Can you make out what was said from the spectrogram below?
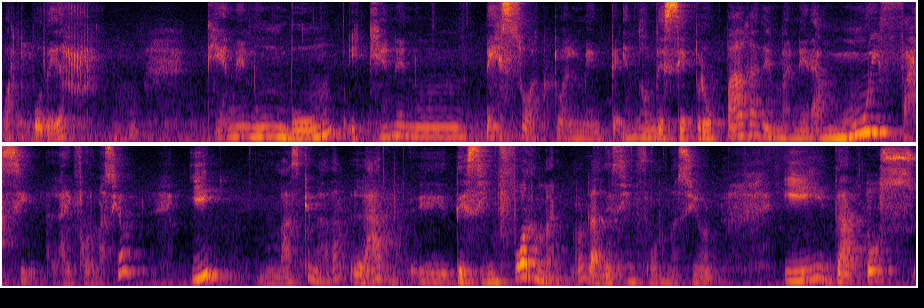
cuarto poder, tienen un boom y tienen un peso actualmente en donde se propaga de manera muy fácil la información y más que nada la eh, desinforman, ¿no? la desinformación y datos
